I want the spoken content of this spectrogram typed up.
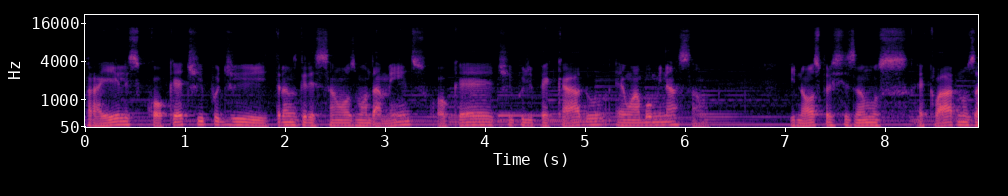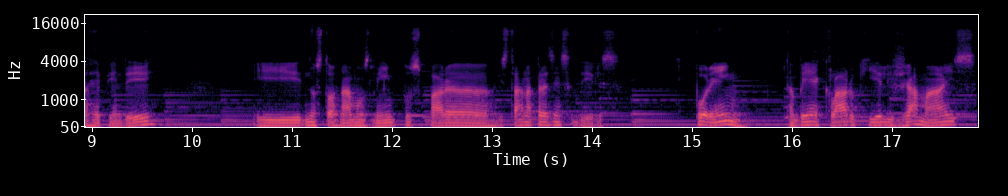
Para eles, qualquer tipo de transgressão aos mandamentos, qualquer tipo de pecado é uma abominação. E nós precisamos, é claro, nos arrepender e nos tornarmos limpos para estar na presença deles. Porém, também é claro que ele jamais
